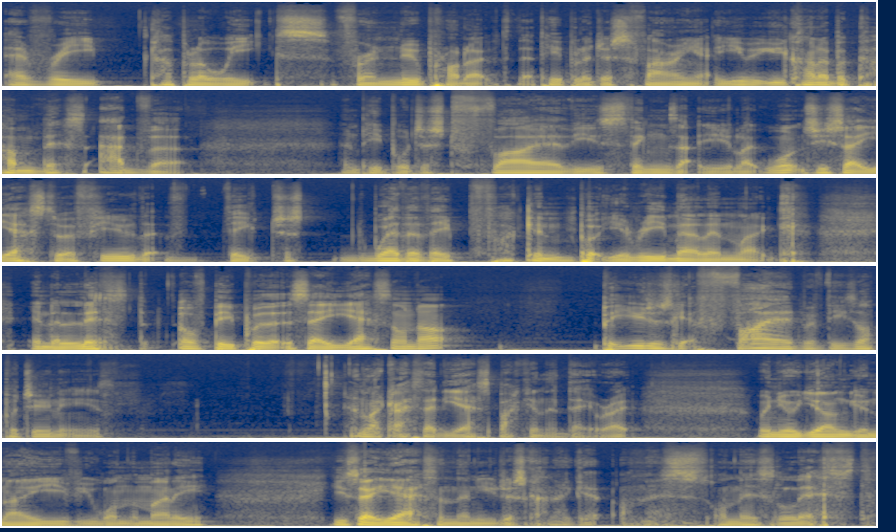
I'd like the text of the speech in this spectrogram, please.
every couple of weeks for a new product that people are just firing at you, you kind of become this advert and people just fire these things at you. Like once you say yes to a few, that they just whether they fucking put your email in like in a list of people that say yes or not, but you just get fired with these opportunities. And like I said, yes back in the day, right? When you're young, you're naive, you want the money. You say yes, and then you just kind of get on this on this list,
